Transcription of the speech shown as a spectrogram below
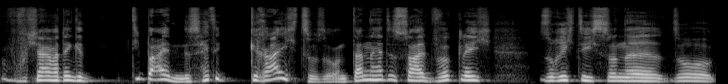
Wo ich einfach denke, die beiden, das hätte gereicht so, so. Und dann hättest du halt wirklich so richtig so eine so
